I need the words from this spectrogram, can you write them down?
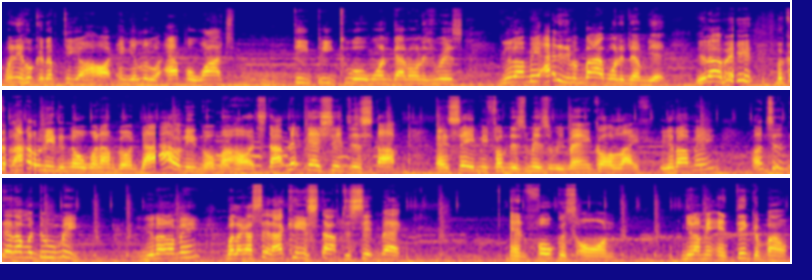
when they hook it up to your heart and your little Apple Watch DP201 got on his wrist. You know what I mean? I didn't even buy one of them yet. You know what I mean? Because I don't need to know when I'm going to die. I don't need to know my heart stop. Let that shit just stop and save me from this misery, man, called life. You know what I mean? Until then, I'm going to do me. You know what I mean? But like I said, I can't stop to sit back and focus on, you know what I mean, and think about,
